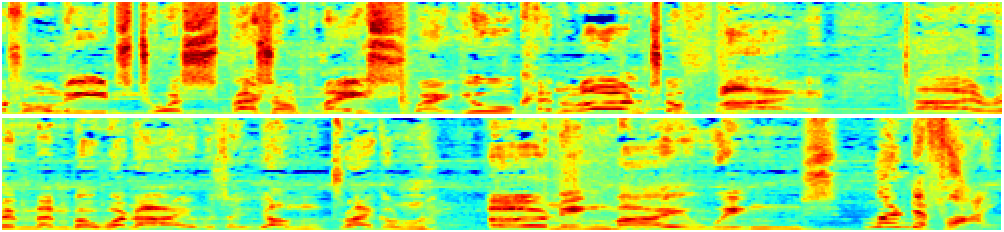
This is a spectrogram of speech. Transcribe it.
Portal leads to a special place where you can learn to fly. I remember when I was a young dragon, earning my wings. Learn to fly.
